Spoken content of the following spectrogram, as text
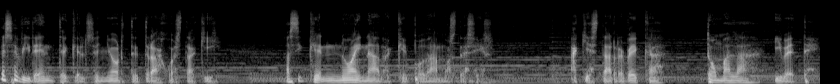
Es evidente que el Señor te trajo hasta aquí, así que no hay nada que podamos decir. Aquí está Rebeca, tómala y vete.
